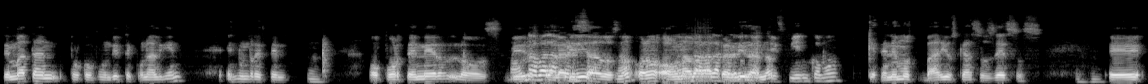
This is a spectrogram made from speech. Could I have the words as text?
te matan por confundirte con alguien en un retén. Mm. O por tener los una vidrios polarizados, perdida, ¿no? O, no- o una, bala, perdida, ¿no? que es bien común. Que tenemos varios casos de esos. Eh,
